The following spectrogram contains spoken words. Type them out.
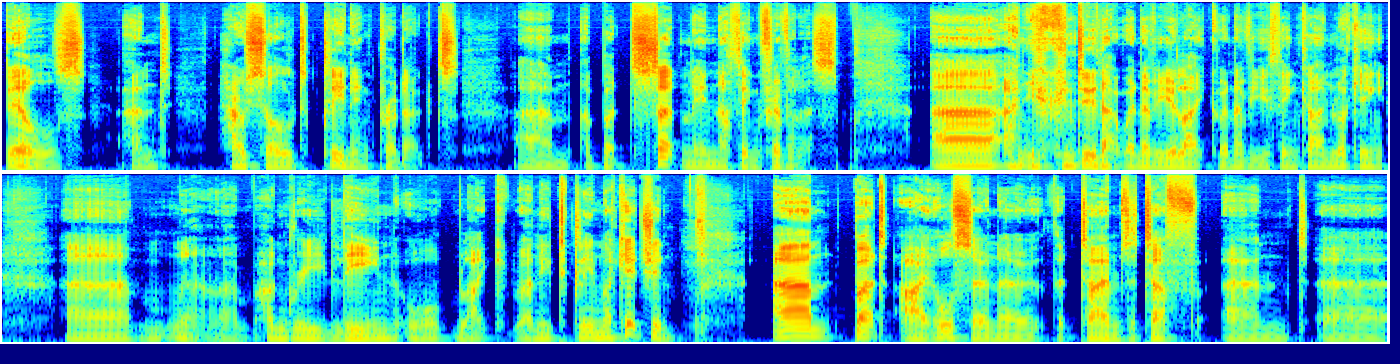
bills and household cleaning products um, but certainly nothing frivolous. Uh, and you can do that whenever you like, whenever you think I'm looking uh, hungry, lean, or like I need to clean my kitchen. Um, but I also know that times are tough and uh,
